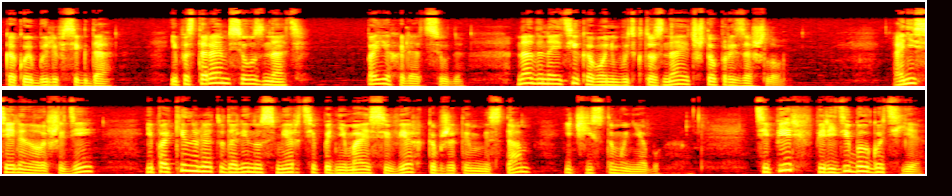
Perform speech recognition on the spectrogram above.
какой были всегда, и постараемся узнать. Поехали отсюда. Надо найти кого-нибудь, кто знает, что произошло». Они сели на лошадей и покинули эту долину смерти, поднимаясь вверх к обжитым местам и чистому небу. Теперь впереди был Готье.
